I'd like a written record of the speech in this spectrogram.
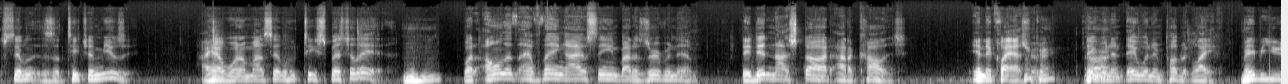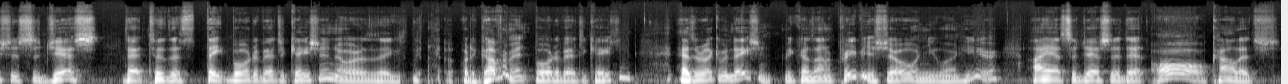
siblings is a teacher of music. I have one of my siblings who teach special ed. mm-hmm. But only thing I've seen by observing them, they did not start out of college in the classroom. Okay. They All went right. in, they went in public life. Maybe you should suggest that to the state board of education or the or the government board of education as a recommendation. Because on a previous show when you weren't here, I had suggested that all college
